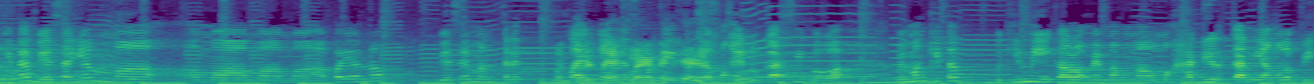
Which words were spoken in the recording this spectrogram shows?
kita biasanya me- me- me- me- apa ya nok biasanya mentreat klien-kliennya kliennya seperti itu ya gitu. mengedukasi bahwa memang kita begini kalau memang mau menghadirkan yang lebih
